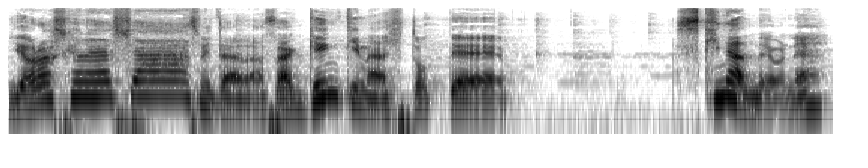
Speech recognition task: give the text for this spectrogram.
よろしくお願いしますみたいなさ、元気な人って好きなんだよね。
